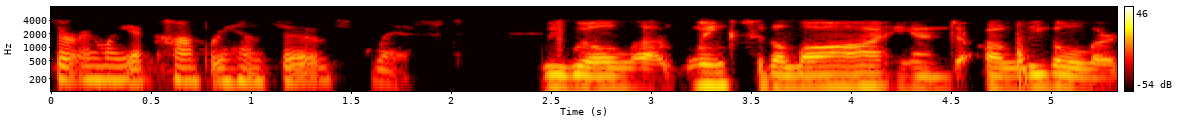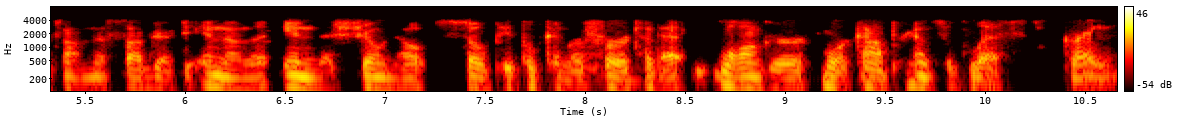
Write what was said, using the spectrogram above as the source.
certainly a comprehensive list. We will uh, link to the law and a legal alert on the subject in the, in the show notes so people can refer to that longer, more comprehensive list. Great.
